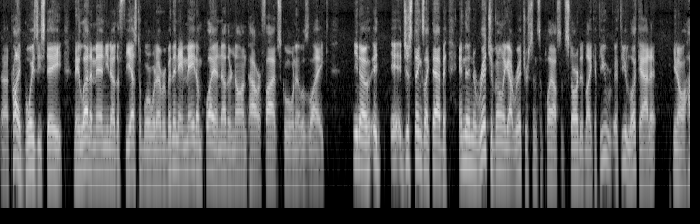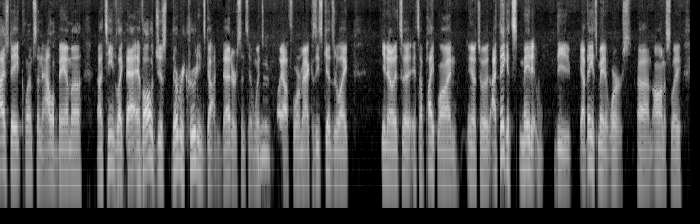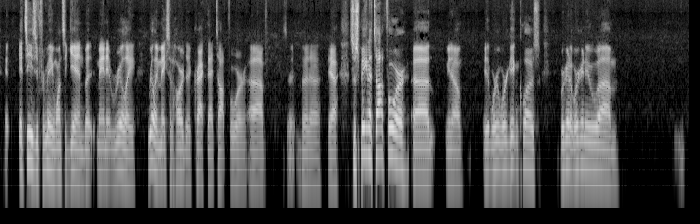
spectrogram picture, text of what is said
uh, probably Boise State. They let them in, you know, the Fiesta Bowl or whatever, but then they made them play another non-power five school, and it was like, you know, it, it just things like that. But and then the rich have only got richer since the playoffs have started. Like if you if you look at it, you know, Ohio State, Clemson, Alabama, uh, teams like that have all just their recruiting's gotten better since it went mm-hmm. to the playoff format because these kids are like, you know, it's a it's a pipeline. You know, to I think it's made it the I think it's made it worse. Um, honestly, it, it's easy for me once again, but man, it really really makes it hard to crack that top four. Uh, so, but uh, yeah. So speaking of top four, uh, you know, it, we're we're getting close. We're gonna we're gonna um,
